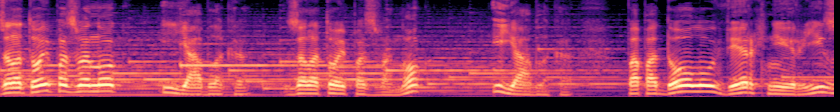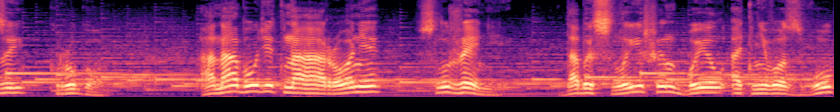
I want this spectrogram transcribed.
Золотой позвонок и яблоко, золотой позвонок и яблоко по подолу верхней ризы кругом. Она будет на Аароне в служении, дабы слышен был от него звук,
